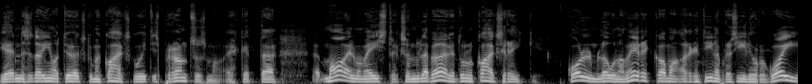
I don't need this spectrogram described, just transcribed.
ja enne seda viimati üheksakümmend kaheksa, kui võitis Prantsusmaa, ehk et äh, maailmameistriks on läbi aegade tulnud kaheksa riiki. Kolm Lõuna-Ameerika oma, Argentiina, Brasiilia, Uruguay,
